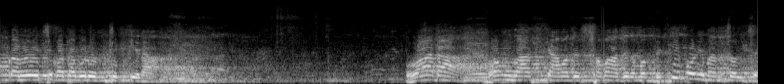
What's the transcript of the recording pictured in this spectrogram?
আমরা রয়েছে, কথা বলুন ঠিক কিনা? ওয়াদা, ভঙ্গ আজকে আমাদের সমাজের মধ্যে কি পরিমাণ চলছে?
